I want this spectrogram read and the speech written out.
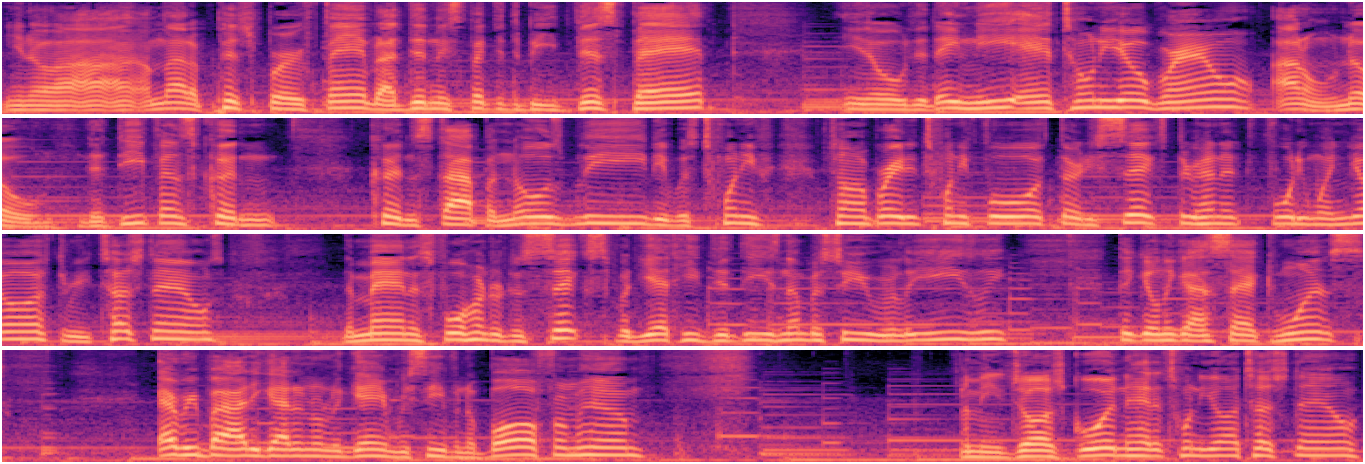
You know, I, I'm not a Pittsburgh fan, but I didn't expect it to be this bad. You know, did they need Antonio Brown? I don't know. The defense couldn't couldn't stop a nosebleed. It was 20 Tom Brady 24 36, 341 yards, three touchdowns. The man is 406, but yet he did these numbers to you really easily. I think he only got sacked once. Everybody got in on the game receiving the ball from him. I mean, Josh Gordon had a 20 yard touchdown.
